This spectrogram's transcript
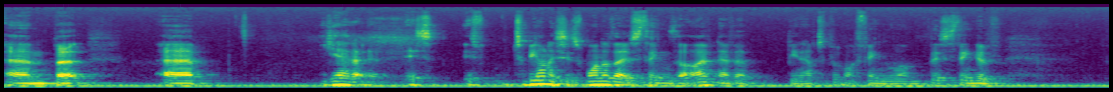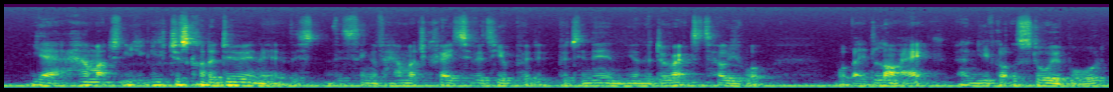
Um, but uh, yeah, it's, it's to be honest, it's one of those things that I've never been able to put my finger on. This thing of yeah, how much you, you're just kind of doing it. This this thing of how much creativity you're put, putting in. You know, the director tells you what what they'd like, and you've got the storyboard,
